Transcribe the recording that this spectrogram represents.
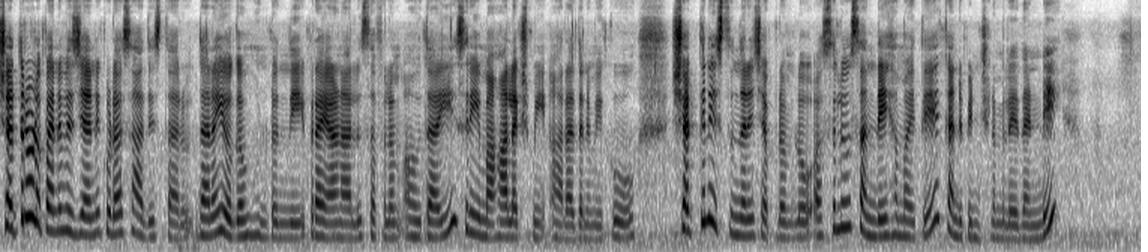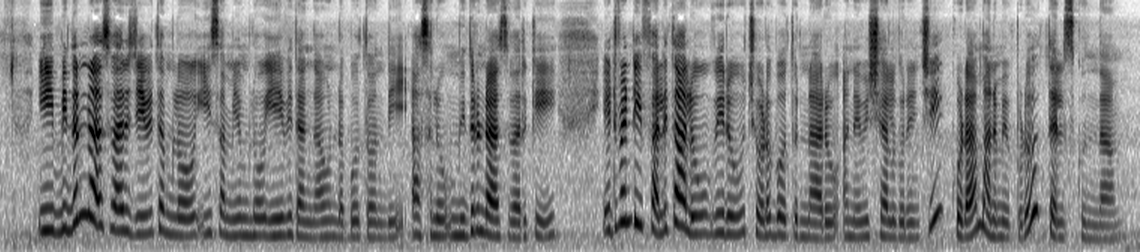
శత్రువులపైన విజయాన్ని కూడా సాధిస్తారు. ధనయోగం ఉంటుంది. ప్రయాణాలు సఫలం అవుతాయి. శ్రీ మహాలక్ష్మి ఆరాధన మీకు శక్తిని ఇస్తుందని చెప్పడంలో అసలు సందేహం అయితే కనిపించడం లేదండి. ఈ మిథున రాశి వారి జీవితంలో ఈ సమయంలో ఏ విధంగా ఉండబోతోంది? అసలు మిథున రాశి వారికి ఎటువంటి ఫలితాలు వీరు చూడబోతున్నారు అనే విషయాల గురించి కూడా మనం ఇప్పుడు తెలుసుకుందాం.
